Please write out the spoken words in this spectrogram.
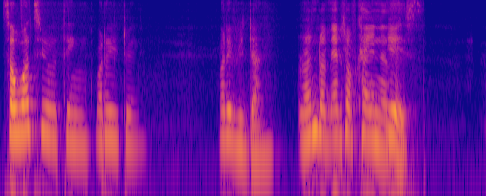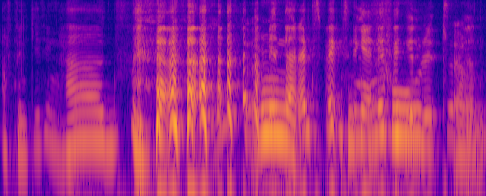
So what's your thing? What are you doing? What have you done? random act of kindness. Yes. I've been giving hugs I mean, not expecting anything in return. um,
